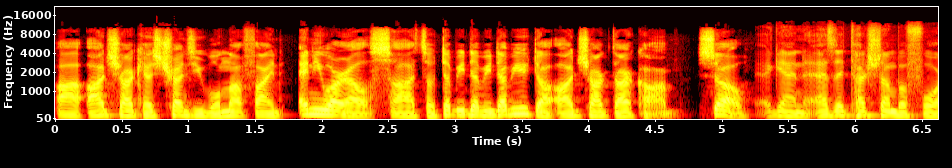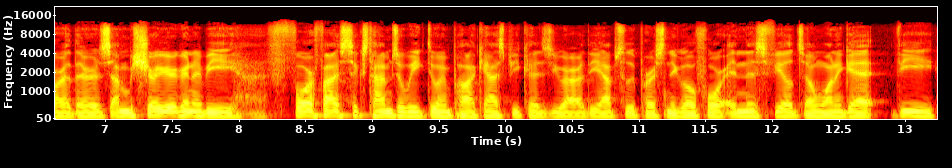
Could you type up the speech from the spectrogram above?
Uh, Oddshark has trends you will not find anywhere else. Uh, so www.oddshark.com. So again, as I touched on before, there's I'm sure you're going to be four, five, six times a week doing podcasts because you are the absolute person to go for in this field. So I want to get the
